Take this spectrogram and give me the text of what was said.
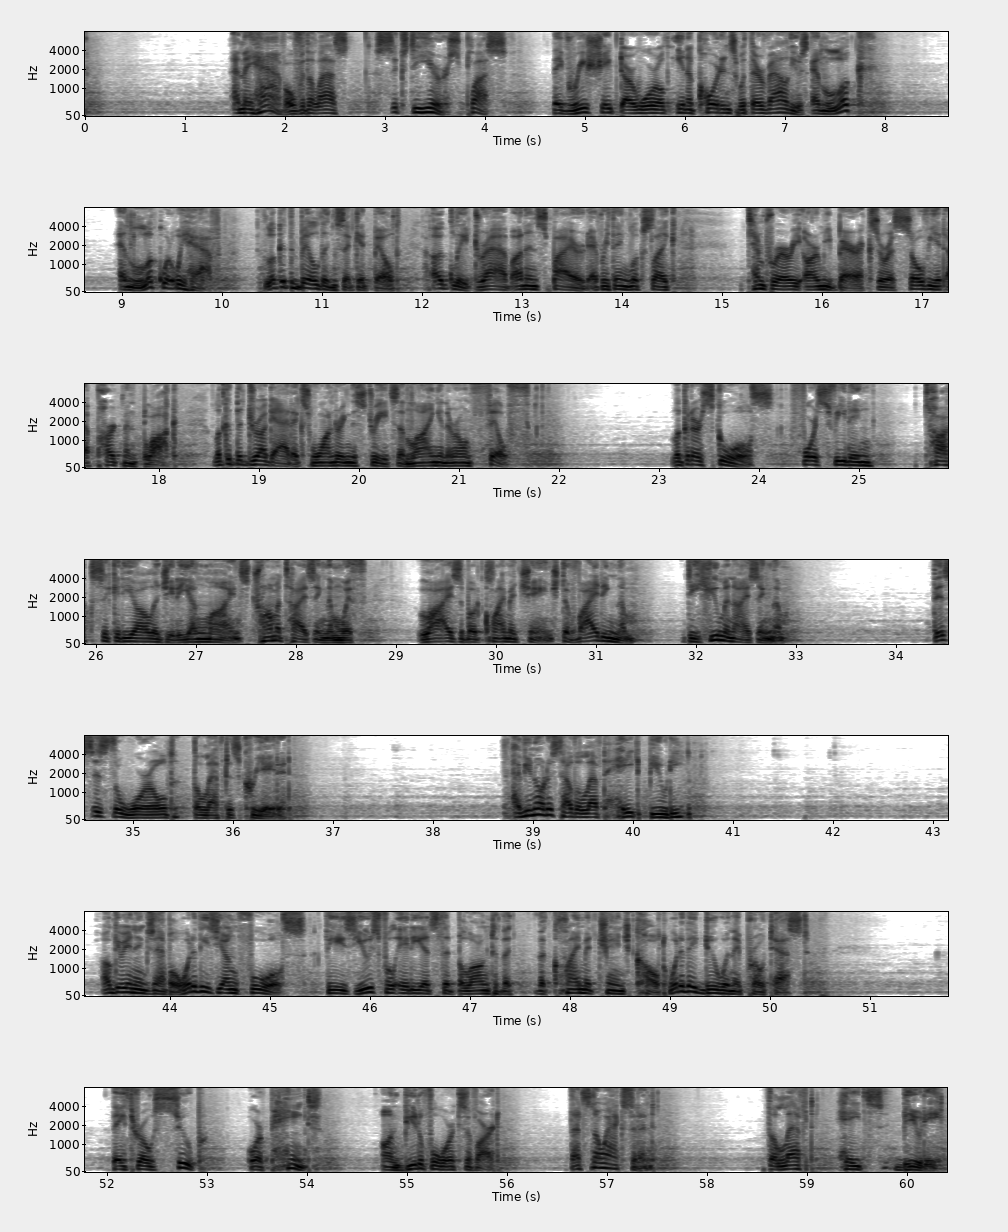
and they have over the last sixty years plus. They've reshaped our world in accordance with their values, and look, and look what we have. Look at the buildings that get built. Ugly, drab, uninspired. Everything looks like temporary army barracks or a Soviet apartment block. Look at the drug addicts wandering the streets and lying in their own filth. Look at our schools, force feeding toxic ideology to young minds, traumatizing them with lies about climate change, dividing them, dehumanizing them. This is the world the left has created. Have you noticed how the left hate beauty? I'll give you an example. What do these young fools, these useful idiots that belong to the, the climate change cult, what do they do when they protest? They throw soup or paint on beautiful works of art. That's no accident. The left hates beauty.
